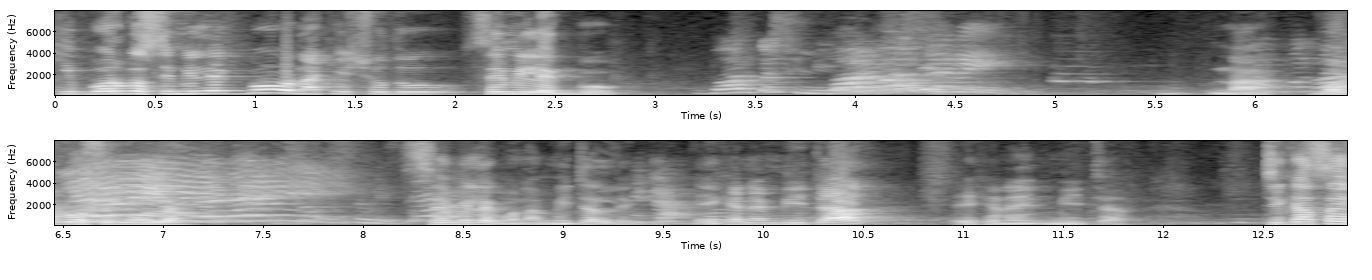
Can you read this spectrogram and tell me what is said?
কি বর্গ সেমি লিখব নাকি শুধু সেমি লিখব? না বর্গ সেমি হলে সেমি লিখব না, মিটার লিখব। এখানে মিটার এখানে মিটার। ঠিক আছে?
